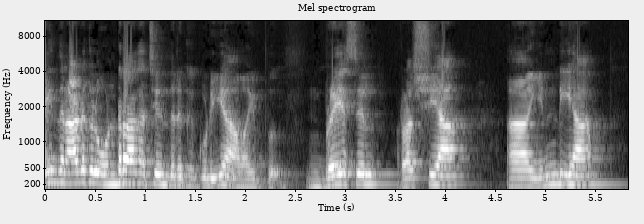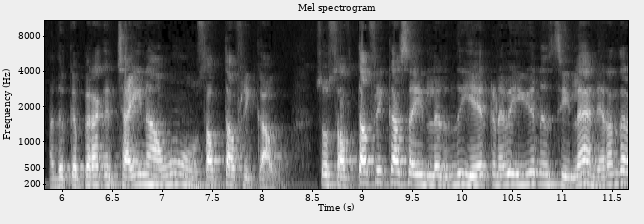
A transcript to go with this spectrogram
ஐந்து நாடுகள் ஒன்றாக சேர்ந்திருக்கக்கூடிய அமைப்பு. பிரேசில் ரஷ்யா இந்தியா அதற்கு பிறகு சைனாவும் சவுத் ஆஃப்ரிக்காவும் ஸோ சவுத் ஆஃப்ரிக்கா சைட்லேருந்து ஏற்கனவே யூஎன்எஸ்சியில் நிரந்தர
